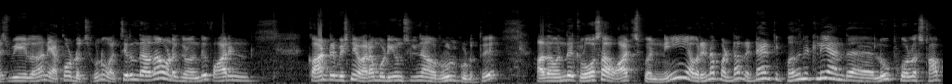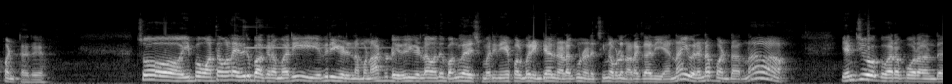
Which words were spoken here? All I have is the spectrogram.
எஸ்பிஐயில் தான் நீ அக்கௌண்ட் வச்சுக்கணும் வச்சிருந்தா தான் உனக்கு வந்து ஃபாரின் கான்ட்ரிபியூஷனே வர முடியும்னு சொல்லி நான் ரூல் கொடுத்து அதை வந்து க்ளோஸாக வாட்ச் பண்ணி அவர் என்ன பண்ணிட்டார்? ரெண்டாயிரத்தி பதினெட்டுலேயே அந்த லூப் ஹோலை ஸ்டாப் பண்ணிட்டாரு. ஸோ இப்போ மற்றவங்களாம் எதிர்பார்க்குற மாதிரி எதிரிகள் நம்ம நாட்டோட எதிரிகள்லாம் வந்து பங்களாதேஷ் மாதிரி நேபாள் மாதிரி இந்தியாவில் நடக்கும்னு நினச்சிங்கன்னா அப்படி நடக்காது. ஏன்னா இவர் என்ன பண்ணிட்டாருன்னா என்ஜிஓக்கு வரப்போகிற அந்த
